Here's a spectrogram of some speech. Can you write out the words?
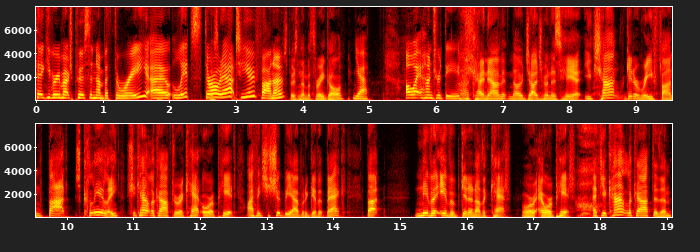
thank you very much, person number three. Uh, let's throw it out to you, Fano. Person number three gone. Yeah. Oh eight hundred the edge. Okay, now that no judgment is here, you can't get a refund, but clearly she can't look after a cat or a pet. I think she should be able to give it back, but never ever get another cat or, or a pet. if you can't look after them,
